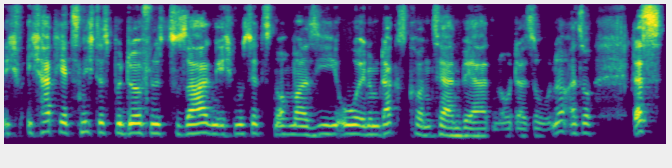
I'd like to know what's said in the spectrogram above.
ich, ich hatte jetzt nicht das Bedürfnis zu sagen, ich muss jetzt nochmal CEO in einem DAX-Konzern werden oder so. Ne? Also das,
